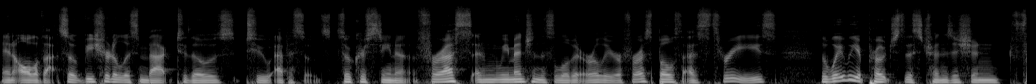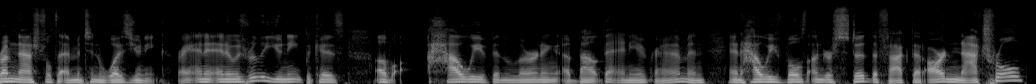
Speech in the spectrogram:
and all of that. So be sure to listen back to those two episodes. So, Christina, for us, and we mentioned this a little bit earlier, for us both as threes, the way we approached this transition from Nashville to Edmonton was unique, right? And it, and it was really unique because of how we've been learning about the Enneagram and and how we've both understood the fact that our natural,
